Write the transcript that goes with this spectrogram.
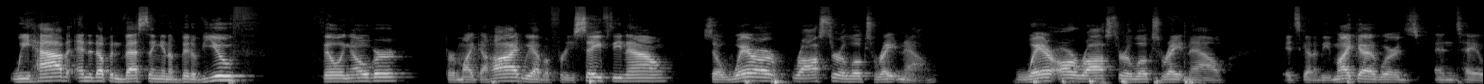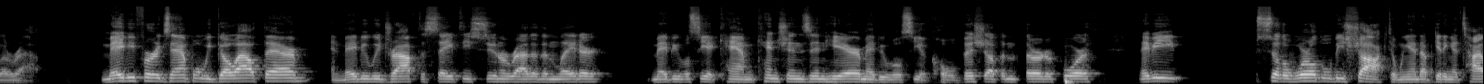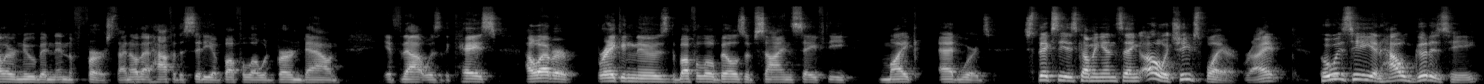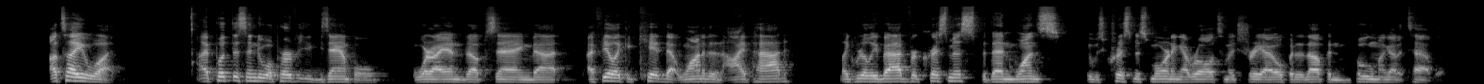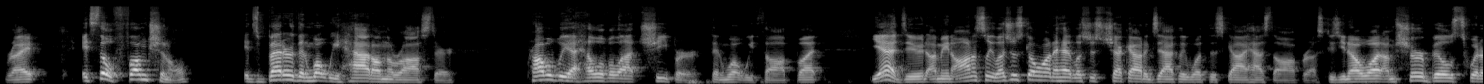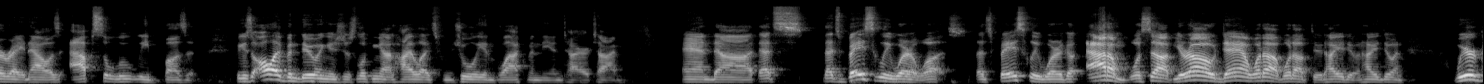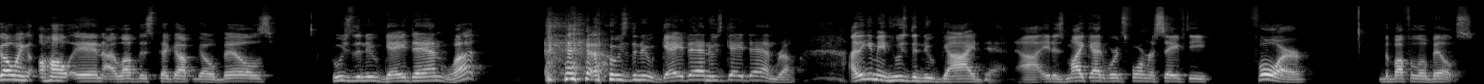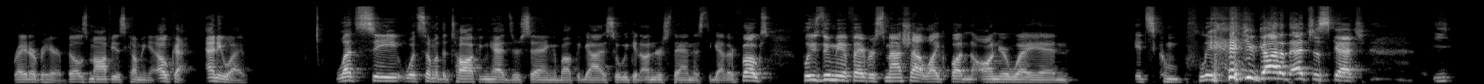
we have ended up investing in a bit of youth, filling over for Micah Hyde. We have a free safety now. So where our roster looks right now, where our roster looks right now, it's going to be Mike Edwards and Taylor Rapp. Maybe, for example, we go out there and maybe we draft the safety sooner rather than later. Maybe we'll see a Cam Kinchens in here. Maybe we'll see a Cole Bishop in the third or fourth. Maybe so the world will be shocked and we end up getting a Tyler Nubin in the first. I know that half of the city of Buffalo would burn down if that was the case. However, breaking news the Buffalo Bills have signed safety Mike Edwards. Spixie is coming in saying, Oh, a Chiefs player, right? Who is he and how good is he? I'll tell you what. I put this into a perfect example where I ended up saying that I feel like a kid that wanted an iPad like really bad for Christmas, but then once it was Christmas morning, I roll out to my tree, I open it up, and boom, I got a tablet, right? It's still functional. It's better than what we had on the roster. Probably a hell of a lot cheaper than what we thought, but yeah, dude. I mean, honestly, let's just go on ahead. Let's just check out exactly what this guy has to offer us. Because you know what? I'm sure Bill's Twitter right now is absolutely buzzing because all I've been doing is just looking at highlights from Julian Blackmon the entire time. And uh, that's that's basically where it was. That's basically where it go. Adam, what's up? You're oh Dan, what up? What up, dude? How you doing? How you doing? We're going all in. I love this pickup. Go Bills. Who's the new gay Dan? What? Who's the new gay Dan? Who's gay Dan, bro? I think you mean who's the new guy, Dan? Uh, it is Mike Edwards, former safety for the Buffalo Bills, right over here. Bills Mafia is coming in. Okay. Anyway, let's see what some of the talking heads are saying about the guys so we can understand this together. Folks, please do me a favor smash that like button on your way in. It's complete. you got it. That's a sketch.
